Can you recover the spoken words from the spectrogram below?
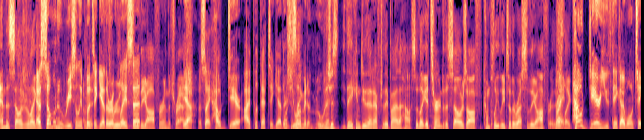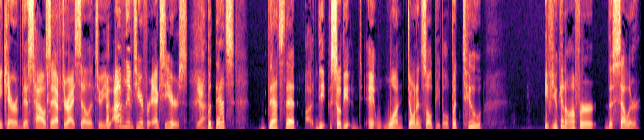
And the sellers are like, As someone who recently put together threw, a threw playset, the offer in the trash. yeah, it's like, how dare I put that together? It's You want like- me to move it? Just they can do that after they buy the house. So like it turned the sellers off completely to the rest of the offer. They're Right. like How dare you think I won't take care of this house after I sell it to you? I've lived here for X years. Yeah. But that's that's that uh, the so the uh, one, don't insult people, but two, if you can offer the seller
